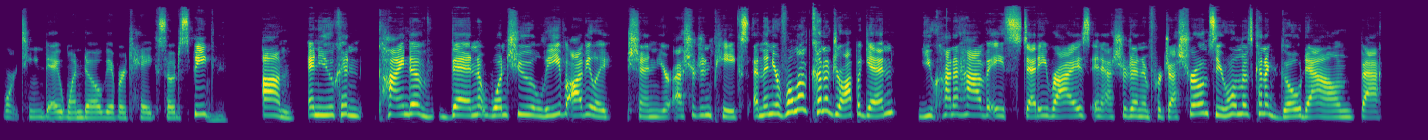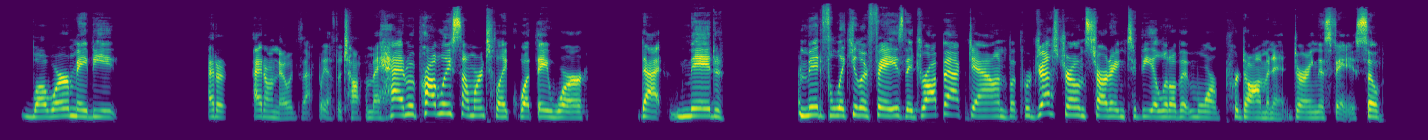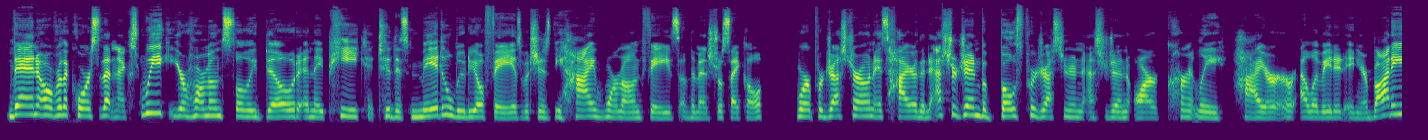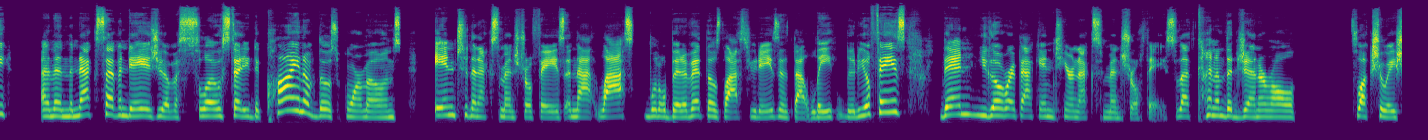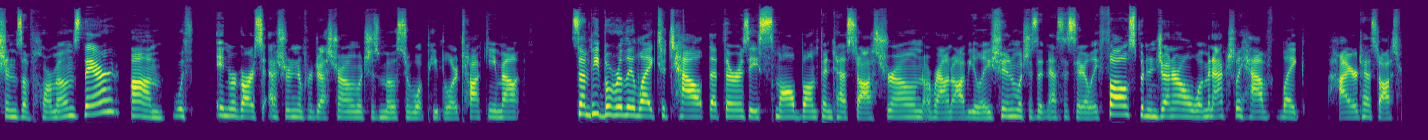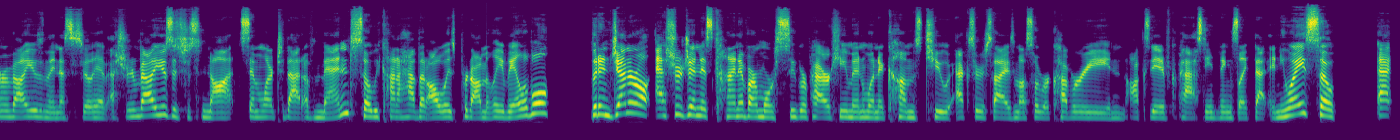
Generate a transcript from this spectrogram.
14 day window, give or take, so to speak. Mm-hmm. Um, and you can kind of then once you leave ovulation, your estrogen peaks and then your hormones kind of drop again. You kind of have a steady rise in estrogen and progesterone. So your hormones kind of go down back lower, maybe I don't I don't know exactly off the top of my head, but probably somewhere to like what they were that mid mid follicular phase. They drop back down, but progesterone starting to be a little bit more predominant during this phase. So then over the course of that next week, your hormones slowly build and they peak to this mid luteal phase, which is the high hormone phase of the menstrual cycle, where progesterone is higher than estrogen, but both progesterone and estrogen are currently higher or elevated in your body. And then the next seven days, you have a slow, steady decline of those hormones into the next menstrual phase. And that last little bit of it, those last few days, is that late luteal phase. Then you go right back into your next menstrual phase. So that's kind of the general fluctuations of hormones there um, with in regards to estrogen and progesterone, which is most of what people are talking about. Some people really like to tout that there is a small bump in testosterone around ovulation, which isn't necessarily false, but in general, women actually have like higher testosterone values and they necessarily have estrogen values. It's just not similar to that of men. So we kind of have that always predominantly available. But in general, estrogen is kind of our more superpower human when it comes to exercise, muscle recovery, and oxidative capacity and things like that, anyway. So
